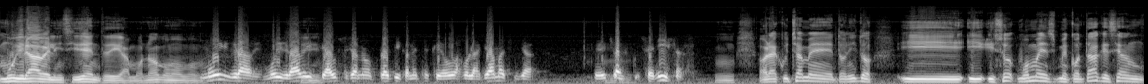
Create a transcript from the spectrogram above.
muy grave el incidente, digamos, ¿no? Como... Muy grave, muy grave, y auto ya no prácticamente quedó bajo las llamas y ya de hecho, cenizas. Mm. Ahora escúchame, Tonito, y, y, vos me, me, contabas que sean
